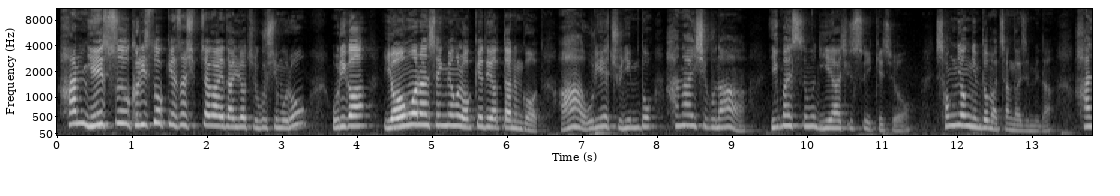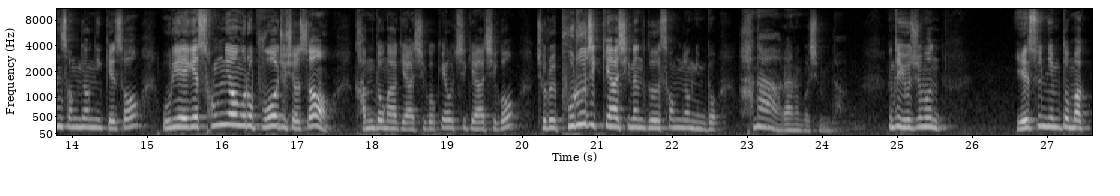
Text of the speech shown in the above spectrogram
한 예수 그리스도께서 십자가에 달려 죽으심으로 우리가 영원한 생명을 얻게 되었다는 것. 아, 우리의 주님도 하나이시구나. 이 말씀은 이해하실 수 있겠죠. 성령님도 마찬가지입니다. 한 성령님께서 우리에게 성령으로 부어 주셔서 감동하게 하시고 깨우치게 하시고 주를 부르짖게 하시는 그 성령님도 하나라는 것입니다. 근데 요즘은 예수님도 막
